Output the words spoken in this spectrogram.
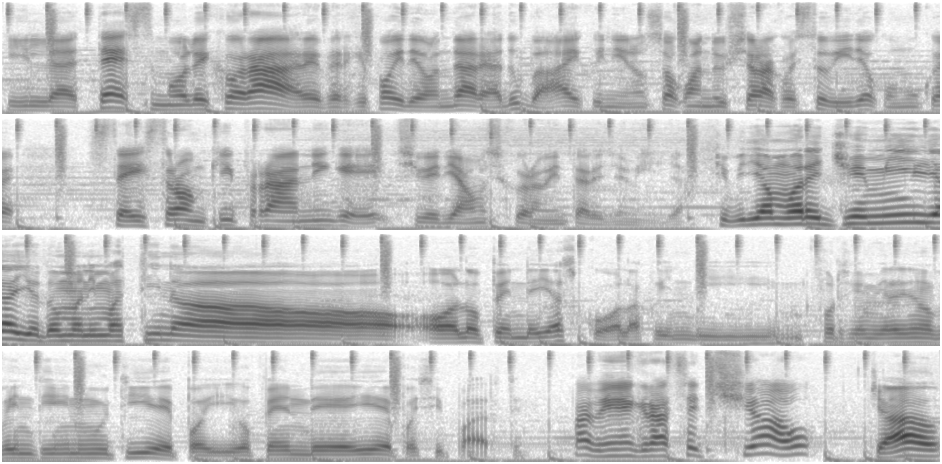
il test molecolare perché poi devo andare a Dubai quindi non so quando uscirà questo video comunque stay strong keep running e ci vediamo sicuramente a Reggio Emilia. Ci vediamo a Reggio Emilia io domani mattina ho l'open day a scuola quindi forse mi alleno 20 minuti e poi open day e poi si parte. Va bene grazie ciao! Ciao!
